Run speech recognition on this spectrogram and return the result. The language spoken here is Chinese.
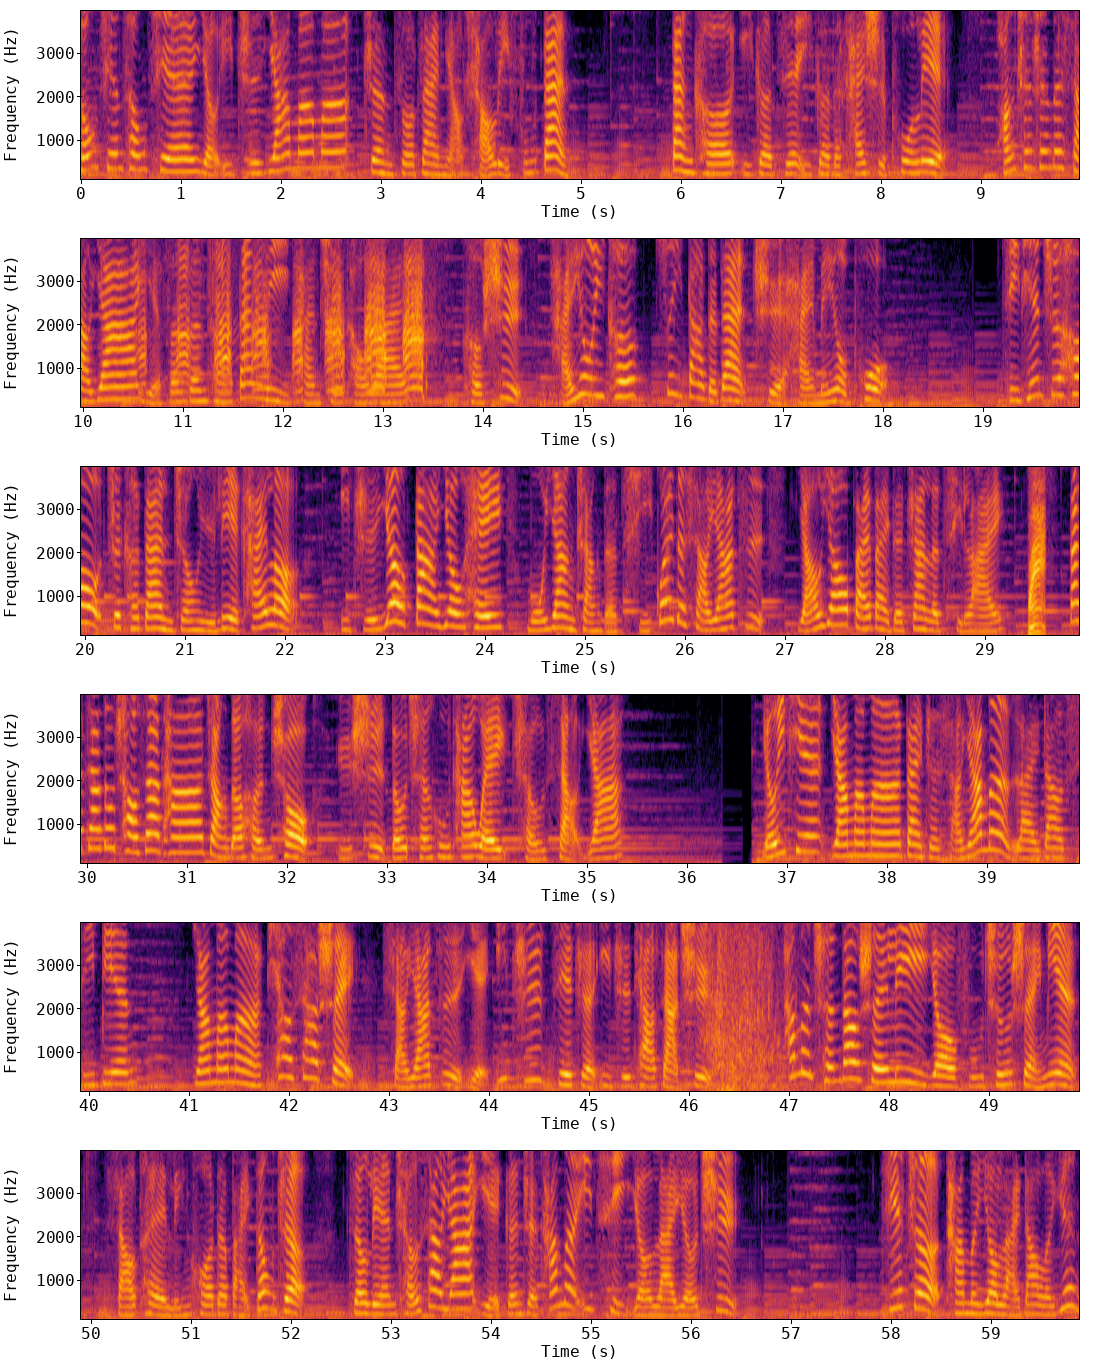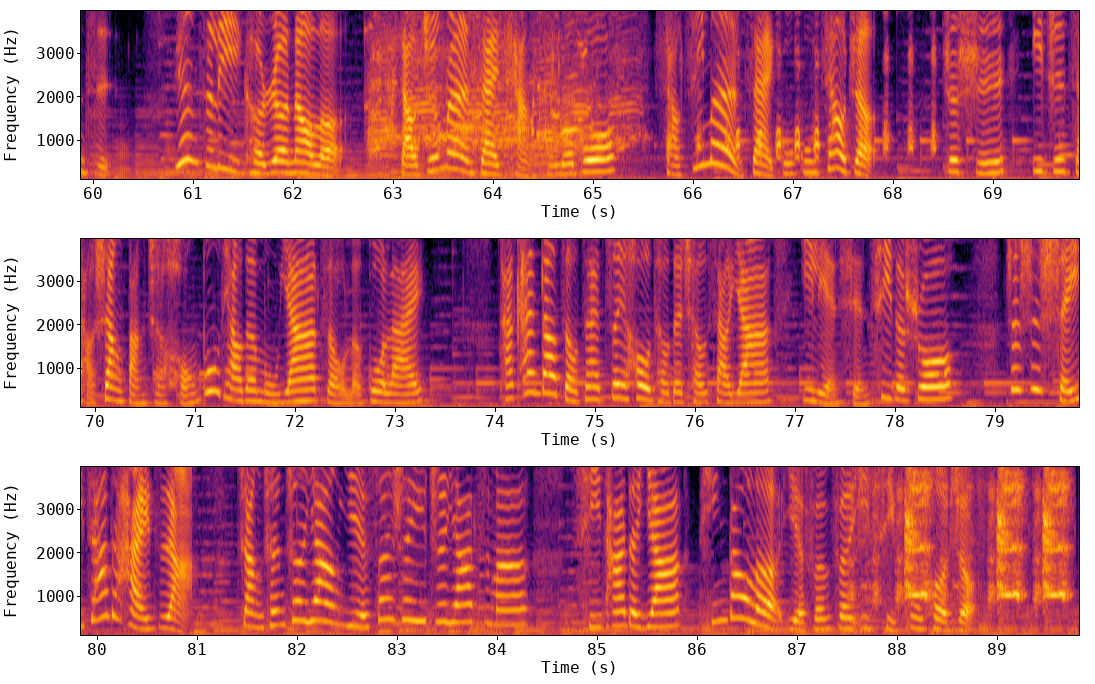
从前，从前有一只鸭妈妈正坐在鸟巢里孵蛋，蛋壳一个接一个的开始破裂，黄澄澄的小鸭也纷纷从蛋里探出头来。可是，还有一颗最大的蛋却还没有破。几天之后，这颗蛋终于裂开了，一只又大又黑、模样长得奇怪的小鸭子摇摇摆摆地站了起来。大家都嘲笑它长得很丑，于是都称呼它为丑小鸭。有一天，鸭妈妈带着小鸭们来到溪边，鸭妈妈跳下水。小鸭子也一只接着一只跳下去，它们沉到水里，又浮出水面，小腿灵活地摆动着，就连丑小鸭也跟着它们一起游来游去。接着，他们又来到了院子，院子里可热闹了，小猪们在抢胡萝卜，小鸡们在咕咕叫着。这时，一只脚上绑着红布条的母鸭走了过来。它看到走在最后头的丑小鸭，一脸嫌弃地说：“这是谁家的孩子啊？长成这样也算是一只鸭子吗？”其他的鸭听到了，也纷纷一起附和着。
